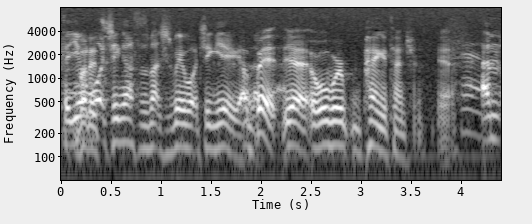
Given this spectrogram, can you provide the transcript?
So you're But watching us as much as we're watching you. I a bit, that. yeah. Well, we're paying attention. Yeah. Yeah. Um,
